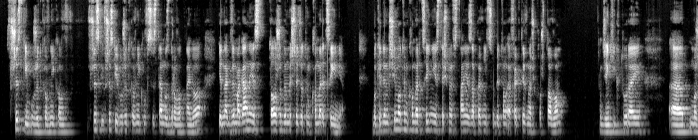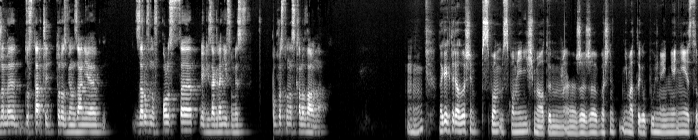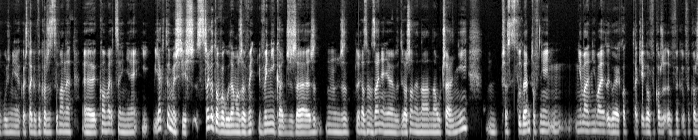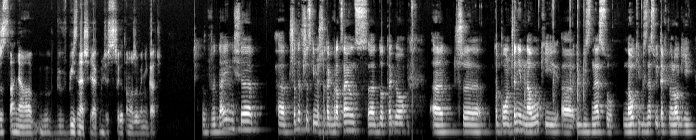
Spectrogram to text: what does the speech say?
wszystkim użytkownikom, wszystkich, wszystkich użytkowników systemu zdrowotnego, jednak wymagane jest to, żeby myśleć o tym komercyjnie. Bo kiedy myślimy o tym komercyjnie, jesteśmy w stanie zapewnić sobie tą efektywność kosztową, dzięki której e, możemy dostarczyć to rozwiązanie zarówno w Polsce, jak i za granicą. Jest po prostu naskalowalne. Mhm. Tak jak teraz właśnie wspomnieliśmy o tym, e, że, że właśnie nie ma tego później, nie, nie jest to później jakoś tak wykorzystywane e, komercyjnie. I jak ty myślisz, z czego to w ogóle może wynikać, że, że, że rozwiązania, nie wiem, wdrożone na, na uczelni przez studentów nie, nie, ma, nie ma tego jako takiego wykorzystania w biznesie? Jak myślisz, z czego to może wynikać? Wydaje mi się, e, przede wszystkim jeszcze tak wracając do tego, czy to połączenie nauki e, i biznesu, nauki biznesu i technologii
